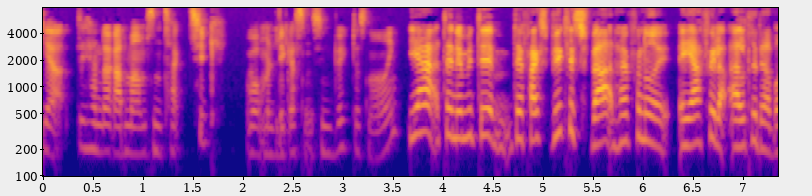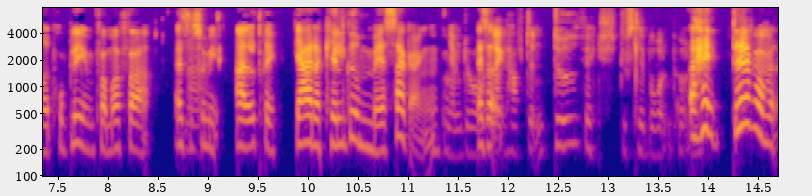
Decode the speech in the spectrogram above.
Ja, det handler ret meget om sådan taktik, hvor man lægger sådan sin vægt og sådan noget, ikke? Ja, det er nemlig det. Det er faktisk virkelig svært, har jeg fundet ud af, at jeg føler aldrig, det har været et problem for mig før. Altså, Nej. som i aldrig. Jeg har da kælket masser af gange. Jamen, du har Altså- ikke haft den dødvægt, du slipper rundt på. Ej, det må man...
